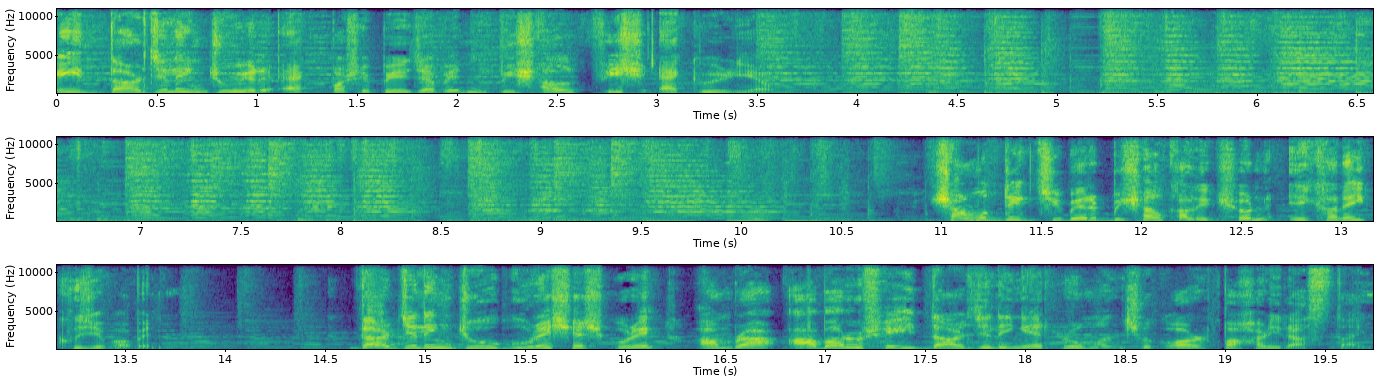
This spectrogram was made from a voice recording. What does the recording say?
এই দার্জিলিং জুয়ের এক পাশে পেয়ে যাবেন বিশাল ফিশ অ্যাকুয়ারিয়াম সামুদ্রিক জীবের বিশাল কালেকশন এখানেই খুঁজে পাবেন। দার্জিলিং জু ঘুরে শেষ করে আমরা আবারও সেই দার্জিলিংয়ের রোমাঞ্চকর পাহাড়ি রাস্তায়।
